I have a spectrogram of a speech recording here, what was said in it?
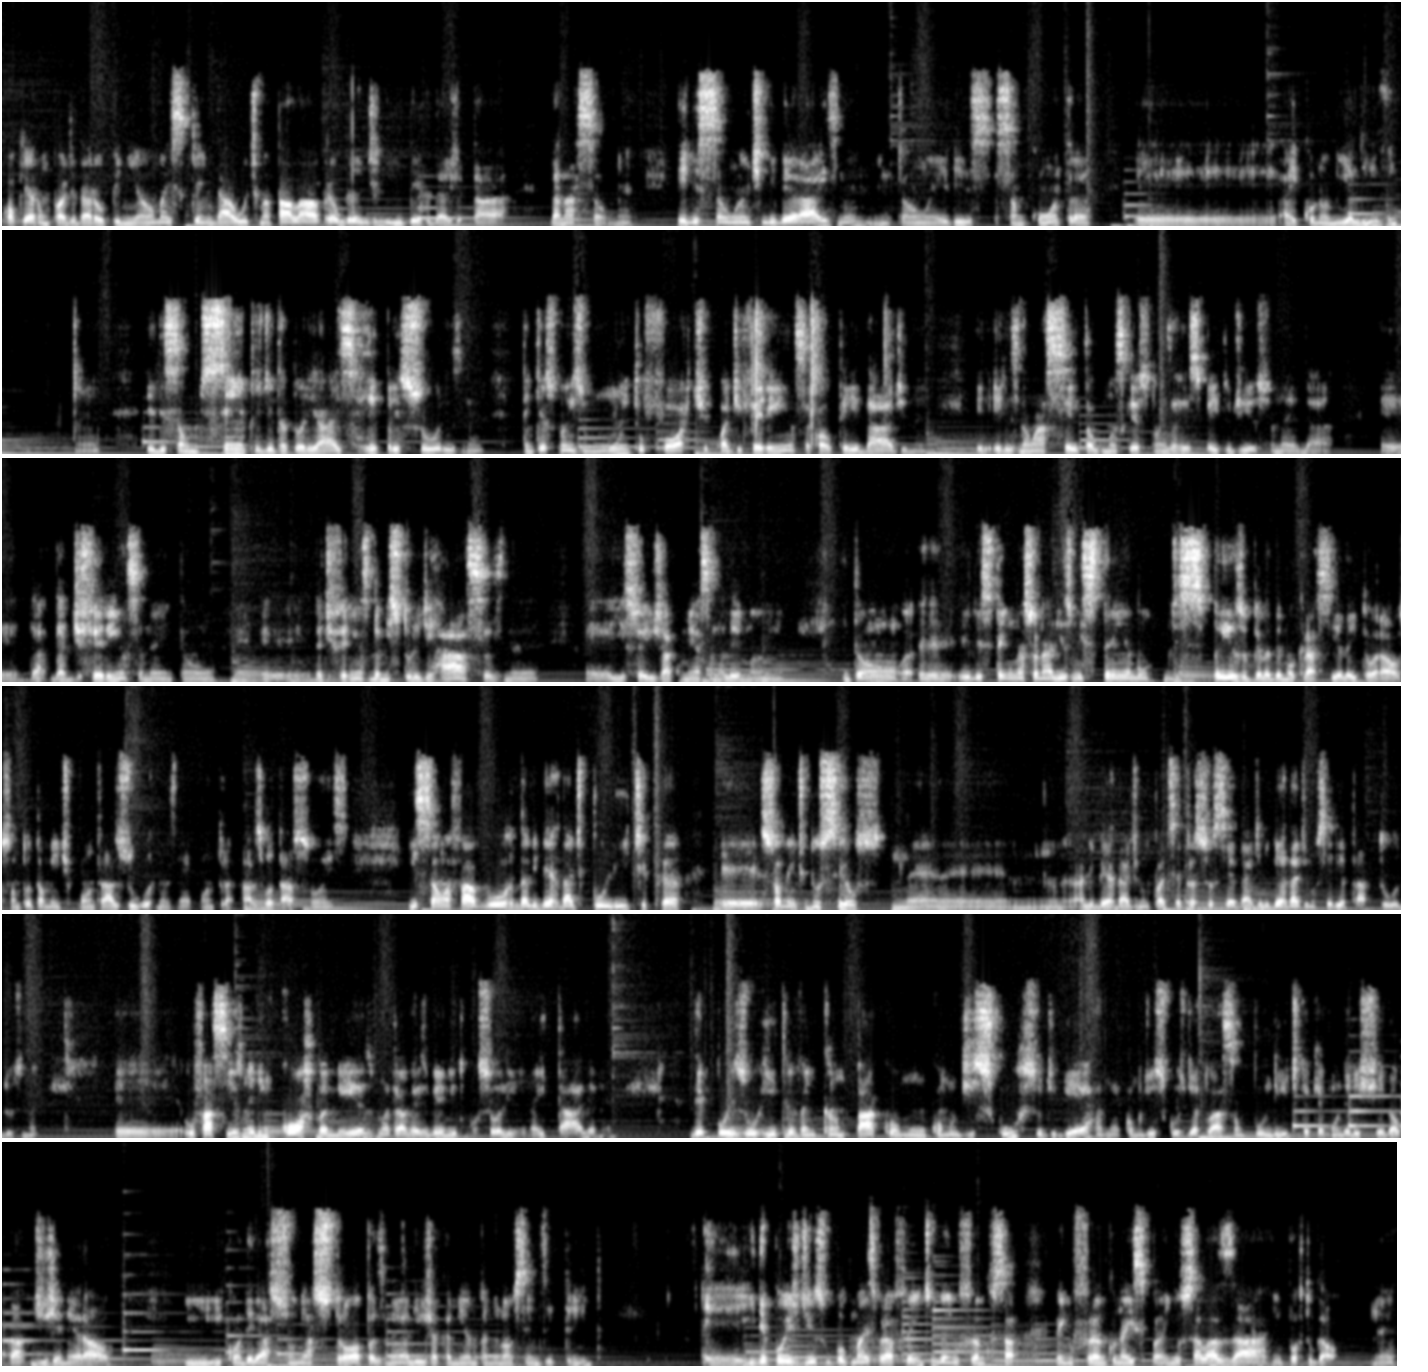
qualquer um pode dar a opinião, mas quem dá a última palavra é o grande líder da, da, da nação, né? Eles são antiliberais, né? Então eles são contra é, a economia livre, né? Eles são sempre ditatoriais, repressores, né? Tem questões muito fortes com a diferença, com a alteridade, né? eles não aceitam algumas questões a respeito disso, né, da, é, da, da, diferença, né, então, é, da diferença, da mistura de raças, né, é, isso aí já começa na Alemanha. Então, é, eles têm um nacionalismo extremo, desprezo pela democracia eleitoral, são totalmente contra as urnas, né, contra as votações, e são a favor da liberdade política é, somente dos seus. Né? A liberdade não pode ser para a sociedade, a liberdade não seria para todos. Né? É, o fascismo ele encorpa mesmo através de Benito Mussolini na Itália, né? Depois o Hitler vai encampar como, como um discurso de guerra, né? como discurso de atuação política, que é quando ele chega ao cargo de general e, e quando ele assume as tropas, né? ali já caminhando para 1930. É, e depois disso, um pouco mais para frente, vem o, Franco, vem o Franco na Espanha e o Salazar em Portugal. Né?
